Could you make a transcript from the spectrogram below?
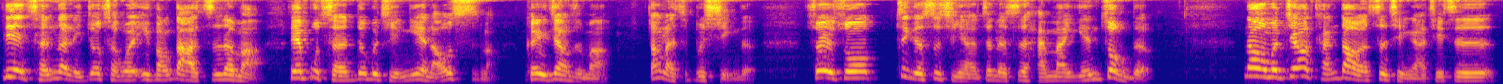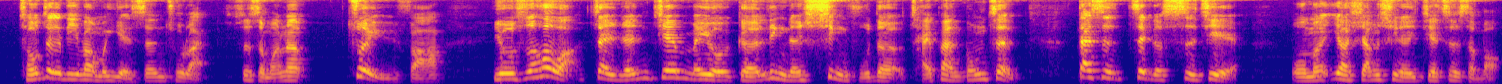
练成了你就成为一方大师了嘛，练不成，对不起，你也老死嘛，可以这样子吗？当然是不行的，所以说这个事情啊，真的是还蛮严重的。那我们将要谈到的事情啊，其实从这个地方我们衍生出来是什么呢？罪与罚。有时候啊，在人间没有一个令人信服的裁判公正，但是这个世界我们要相信的一件事是什么？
